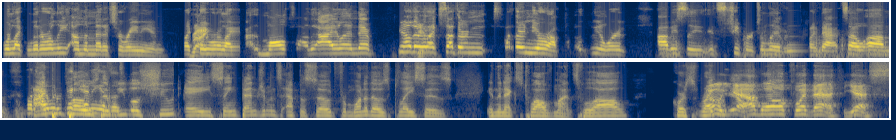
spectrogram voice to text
were like literally on the Mediterranean like they were like Malta the island they're you know they're Yeah. like southern southern Europe you know where obviously it's cheaper to live and like that so um but I, I, would pick any that of those we will shoot a St. Benjamin's episode from one of those places in the next 12 months. We'll all, of course, right Oh yeah, I'm all for that. Yes.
